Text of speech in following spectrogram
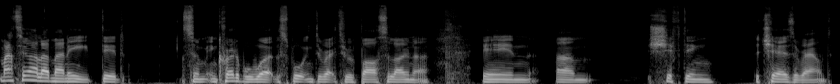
Mateu Alemany did some incredible work, the sporting director of Barcelona, in um, shifting the chairs around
